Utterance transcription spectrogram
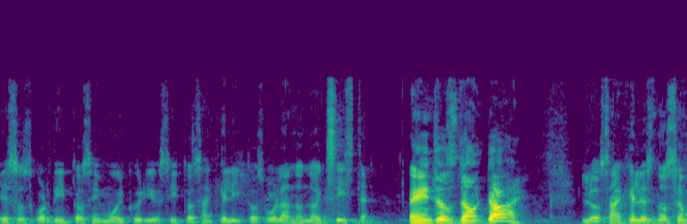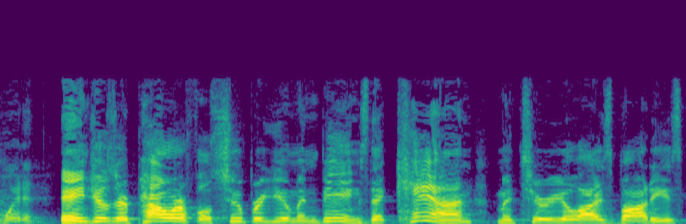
esos gorditos y muy curiositos angelitos volando, no existen. Angels don't die. Los ángeles no se mueren. Angels are powerful, superhuman beings that can materialize bodies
